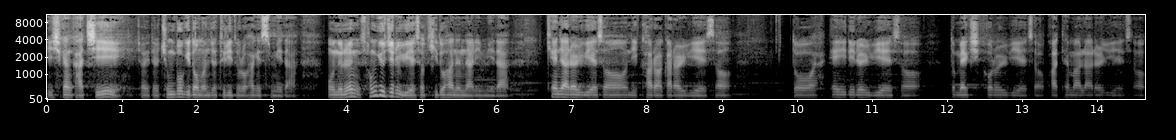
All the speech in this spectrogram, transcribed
이 시간 같이 저희들 중보기도 먼저 드리도록 하겠습니다. 오늘은 성교지를 위해서 기도하는 날입니다. 케냐를 위해서, 니카라가를 위해서, 또 헤이리를 위해서, 또 멕시코를 위해서, 과테말라를 위해서,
